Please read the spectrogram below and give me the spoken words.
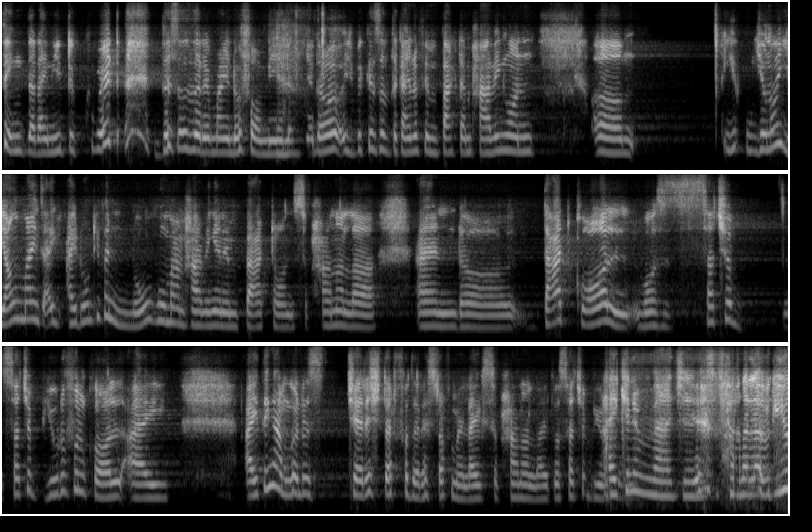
think that I need to quit, this is a reminder for me, like, you know, because of the kind of impact I'm having on. Um, you, you know young minds I, I don't even know whom i'm having an impact on subhanallah. And uh, that call was such a such a beautiful call. I i think i'm going to cherish that for the rest of my life subhanallah it was such a beautiful I can imagine. Yes. Subhanallah. You,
